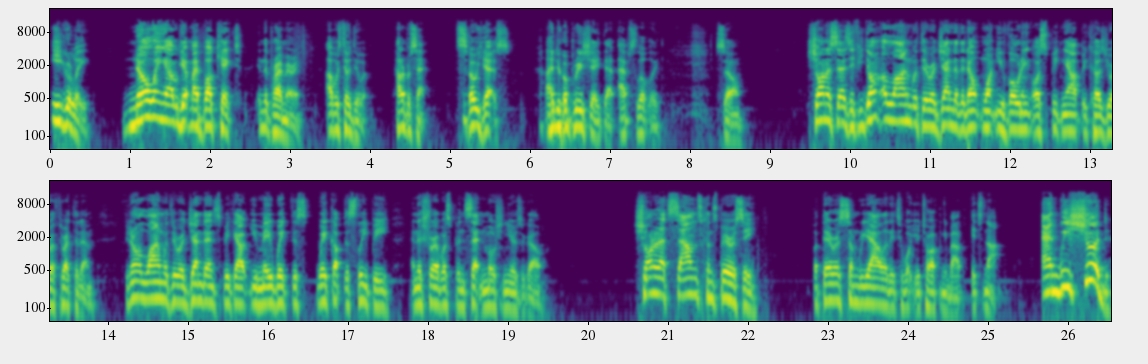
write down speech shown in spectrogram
Eagerly. knowing I would get my butt kicked in the primary, I would still do it. 100%. So, yes, I do appreciate that. Absolutely. So, Shauna says if you don't align with their agenda, they don't want you voting or speaking out because you're a threat to them. If you don't align with their agenda and speak out, you may wake this wake up the sleepy and destroy what's been set in motion years ago. Shauna, that sounds conspiracy, but there is some reality to what you're talking about. It's not. And we should,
